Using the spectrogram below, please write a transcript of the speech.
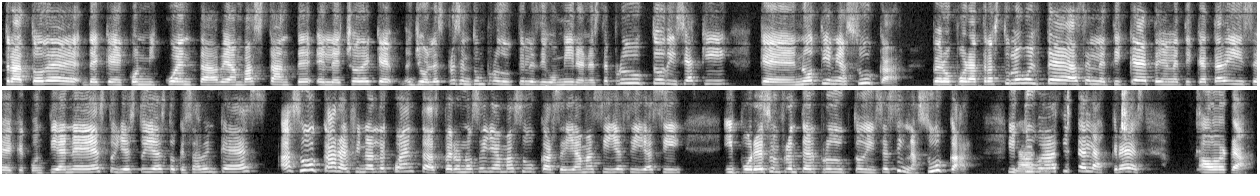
trato de, de, que con mi cuenta vean bastante el hecho de que yo les presento un producto y les digo, miren, este producto dice aquí que no tiene azúcar, pero por atrás tú lo volteas en la etiqueta y en la etiqueta dice que contiene esto y esto y esto, que saben qué es azúcar al final de cuentas, pero no se llama azúcar, se llama así y así y así y por eso enfrente del producto dice sin azúcar. Y tú vas y te la crees. Ahora,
